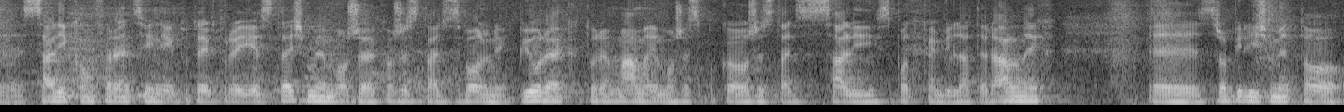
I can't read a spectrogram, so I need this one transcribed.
e, sali konferencyjnej, tutaj w której jesteśmy, może korzystać z wolnych biurek, które mamy, może korzystać z sali spotkań bilateralnych. E, Zrobiliśmy to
